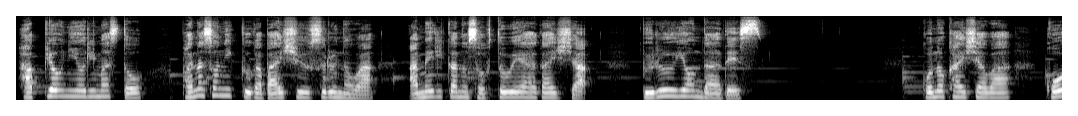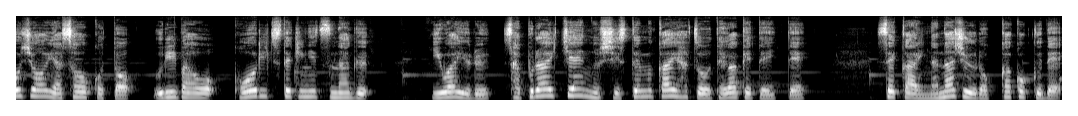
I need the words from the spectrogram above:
発表によりますと、パナソニックが買収するのはアメリカのソフトウェア会社ブルーヨンダーです。この会社は工場や倉庫と売り場を効率的につなぐいわゆるサプライチェーンのシステム開発を手掛けていて、世界76カ国で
